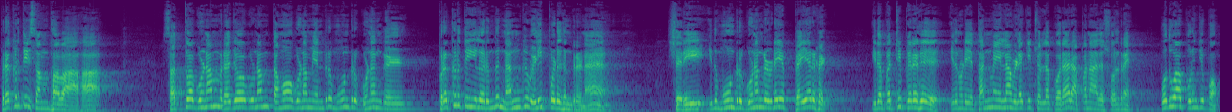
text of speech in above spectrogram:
பிரகிருதி சம்பவாக சத்வகுணம் ரஜோகுணம் தமோகுணம் என்று மூன்று குணங்கள் பிரகிருத்தியிலிருந்து நன்கு வெளிப்படுகின்றன. சரி இது மூன்று குணங்களுடைய பெயர்கள். இதை பற்றி பிறகு இதனுடைய தன்மையெல்லாம் விளக்கி சொல்ல போறார். அப்போ நான் அதை சொல்கிறேன் பொதுவாக புரிஞ்சுப்போம்.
